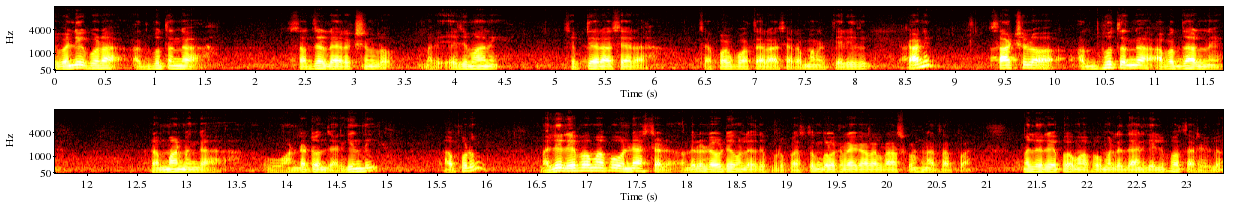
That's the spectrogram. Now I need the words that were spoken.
ఇవన్నీ కూడా అద్భుతంగా సజ్జల డైరెక్షన్లో మరి యజమాని చెప్తే రాశారా చెప్పకపోతే రాశారా మనకు తెలియదు కానీ సాక్షిలో అద్భుతంగా అబద్ధాలని బ్రహ్మాండంగా వండటం జరిగింది. అప్పుడు మళ్ళీ రేపో మాపో వండేస్తాడు. అందులో డౌట్ ఏం లేదు. ఇప్పుడు ప్రస్తుతం గులకరే కథలు రాసుకుంటున్నారు తప్ప మళ్ళీ రేపో మాపో మళ్ళీ దానికి వెళ్ళిపోతారు వీళ్ళు.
